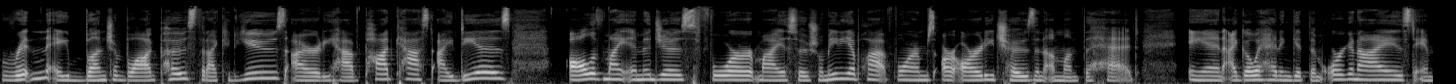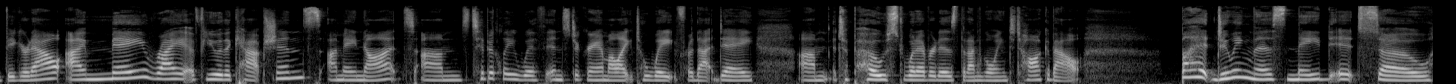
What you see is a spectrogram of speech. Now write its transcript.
written a bunch of blog posts that I could use. I already have podcast ideas all of my images for my social media platforms are already chosen a month ahead. And I go ahead and get them organized and figured out. I may write a few of the captions, I may not. Um, typically, with Instagram, I like to wait for that day um, to post whatever it is that I'm going to talk about. But doing this made it so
